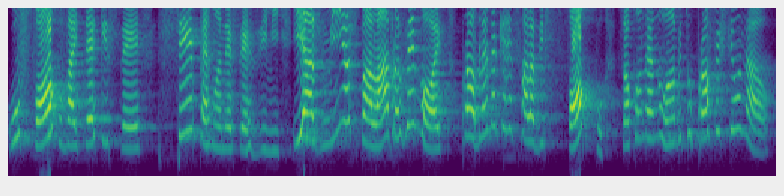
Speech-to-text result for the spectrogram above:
O foco vai ter que ser se permaneceres em mim e as minhas palavras em vós. O problema é que a gente fala de foco só quando é no âmbito profissional.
